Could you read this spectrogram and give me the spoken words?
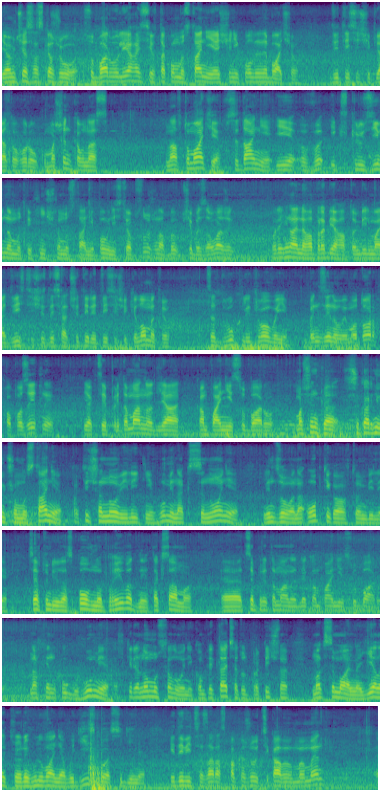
Я вам чесно скажу, Subaru Legacy в такому стані я ще ніколи не бачив 2005 року. Машинка у нас на автоматі, в седані і в ексклюзивному технічному стані. Повністю обслужена, ще без зауважень. Оригінального пробігу автомобіль має 264 тисячі кілометрів. Це двохлітровий бензиновий мотор, опозитний, як це притаманно для компанії Subaru. Машинка в шикарнючому стані, практично новій літній гумі на ксеноні, лінзована оптика в автомобілі. Цей автомобіль у нас повноприводний, так само е, це притаманно для компанії Subaru. На Hankook гумі на шкіряному салоні. Комплектація тут практично максимальна. Є електрорегулювання водійського сидіння. І дивіться, зараз покажу цікавий момент.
